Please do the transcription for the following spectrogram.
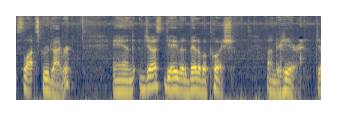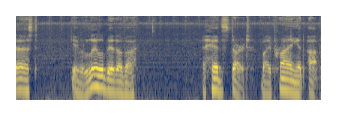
slot screwdriver and just gave it a bit of a push under here. Just gave it a little bit of a a head start by prying it up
